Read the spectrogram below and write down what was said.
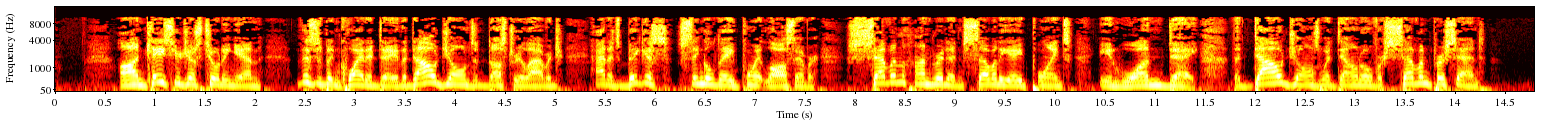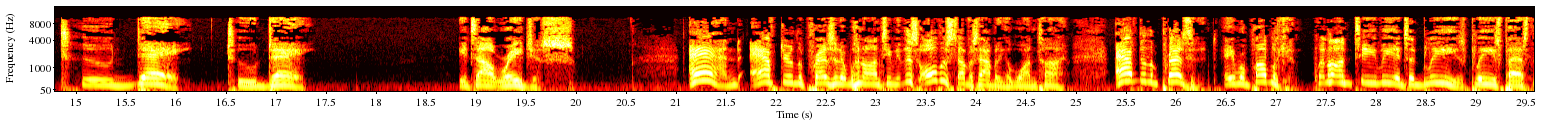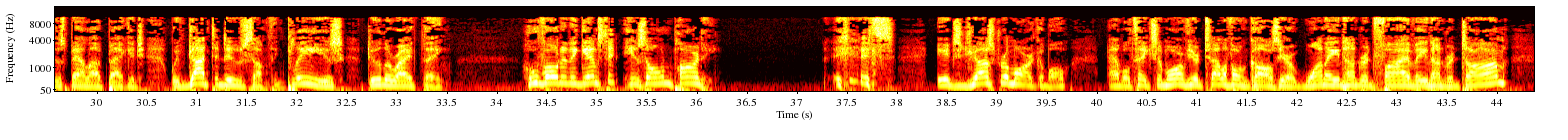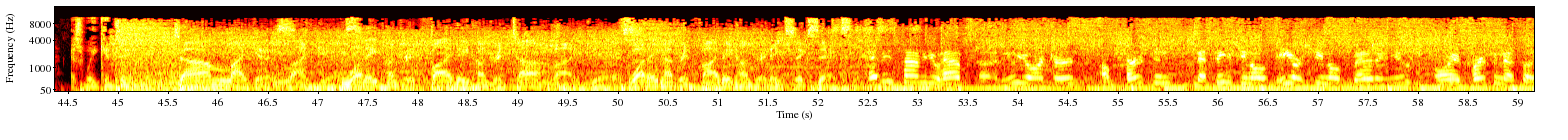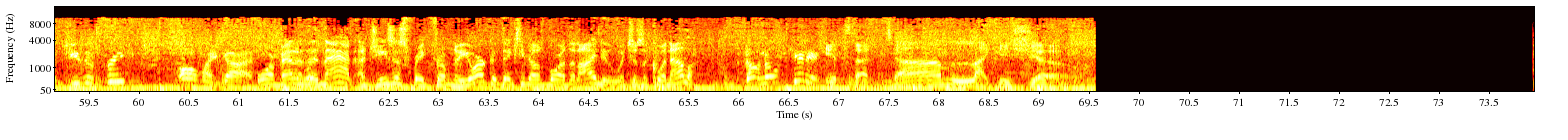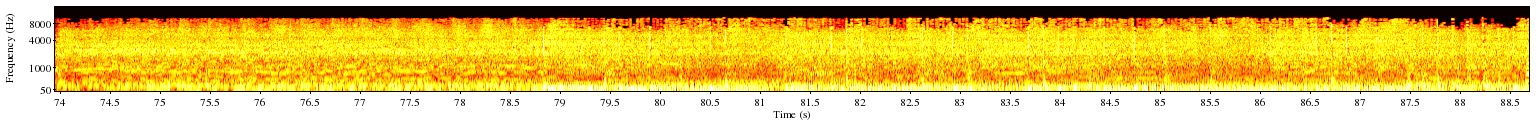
Uh, in case you're just tuning in, this has been quite a day. The Dow Jones Industrial Average had its biggest single-day point loss ever, 778 points in one day. The Dow Jones went down over 7% today. Today. It's outrageous. And after the president went on TV, this all this stuff is happening at one time. After the president, a Republican, went on TV and said, please, please pass this bailout package. We've got to do something. Please do the right thing. Who voted against it? His own party. It's, it's just remarkable. And we'll take some more of your telephone calls here at 1-800-5800-TOM as we continue. Tom Leykis. Leykis. 1-800-5800-TOM. Leykis. 1-800-5800-866. Anytime you have a New Yorker, a person that thinks he knows, he or she knows better than you, or a person that's a Jesus freak, oh my God. Or better than that, a Jesus freak from New York who thinks he knows more than I do, which is a quinella. No, no kidding. It's the Tom Leykis Show.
